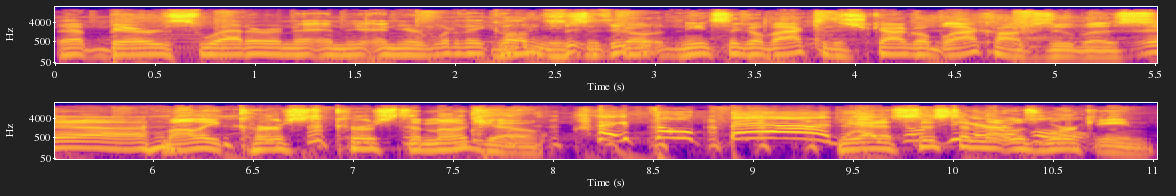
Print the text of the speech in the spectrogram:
that Bears sweater and and, and your what do they No, call he it? needs, to go, needs to go back to the Chicago Blackhawks, Zubaz. Yeah. Molly cursed cursed the mojo. I felt bad. He had I a felt system that was working.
